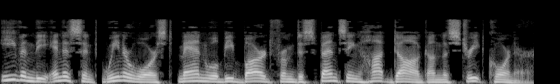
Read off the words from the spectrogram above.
Even the innocent Wienerwurst man will be barred from dispensing hot dog on the street corner.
